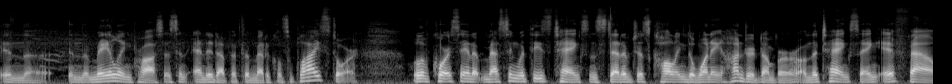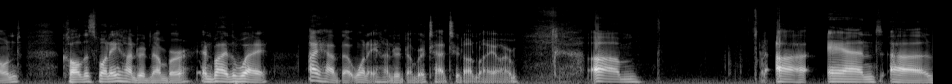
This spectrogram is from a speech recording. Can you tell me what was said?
in, the, in the mailing process and ended up at the medical supply store. Well, of course, end up messing with these tanks instead of just calling the 1 800 number on the tank saying, if found, call this 1 800 number. And by the way, I have that 1 800 number tattooed on my arm. Um, uh, and uh,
